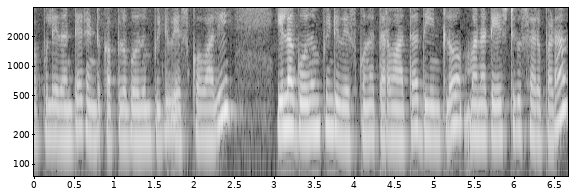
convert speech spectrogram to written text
కప్పు లేదంటే రెండు కప్పుల గోధుమ పిండి వేసుకోవాలి. ఇలా గోధుమ పిండి వేసుకున్న తర్వాత దీంట్లో మన టేస్ట్కి సరిపడా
